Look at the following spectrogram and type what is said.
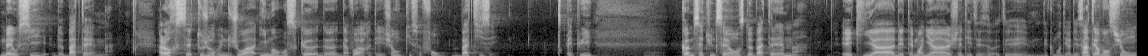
mais aussi de baptême. Alors, c'est toujours une joie immense que d'avoir des gens qui se font baptiser. Et puis, comme c'est une séance de baptême et qu'il y a des témoignages, des, comment dire, des interventions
